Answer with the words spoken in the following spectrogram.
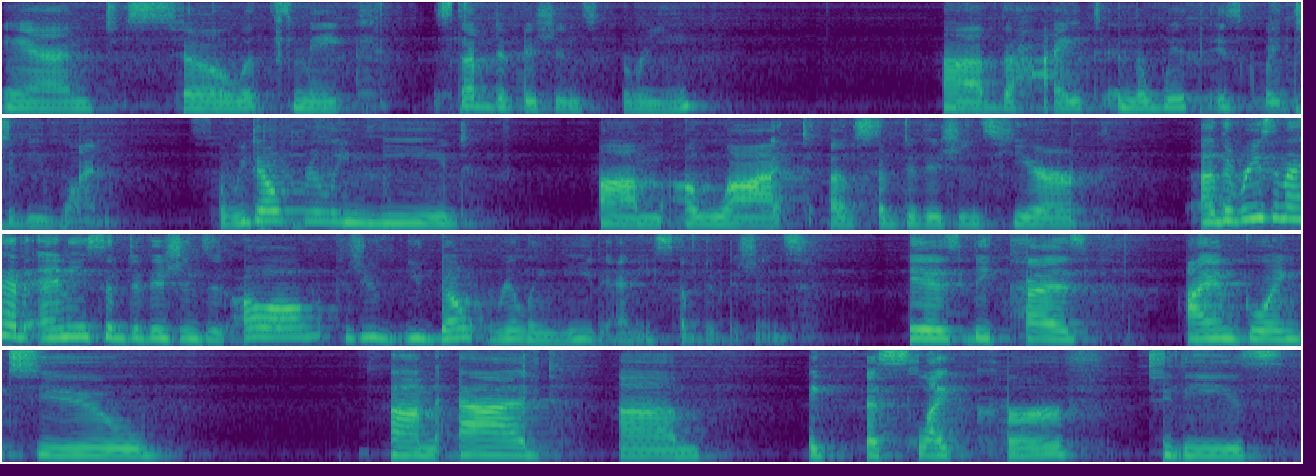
And so let's make subdivisions three. Uh, the height and the width is going to be one. So we don't really need um, a lot of subdivisions here. Uh, the reason I have any subdivisions at all, because you, you don't really need any subdivisions, is because I am going to um, add um, a, a slight curve to these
